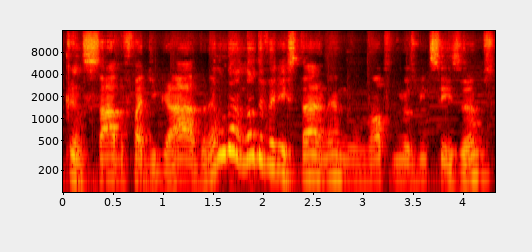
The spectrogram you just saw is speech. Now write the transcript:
cansado, fadigado, né? Não, não deveria estar, né, no alto dos meus 26 anos.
